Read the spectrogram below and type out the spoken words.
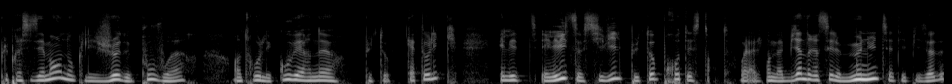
plus précisément donc les jeux de pouvoir entre les gouverneurs plutôt catholiques et l'é- et l'élite civile plutôt protestante. Voilà, on a bien dressé le menu de cet épisode.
